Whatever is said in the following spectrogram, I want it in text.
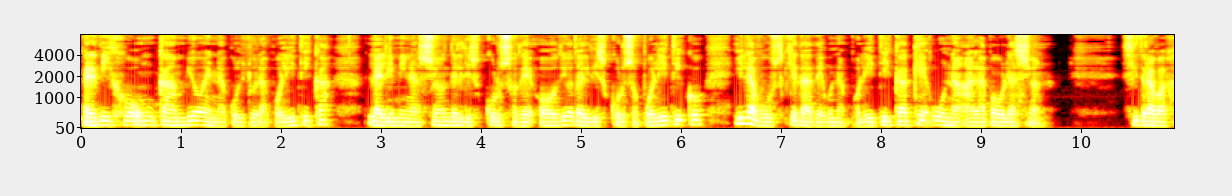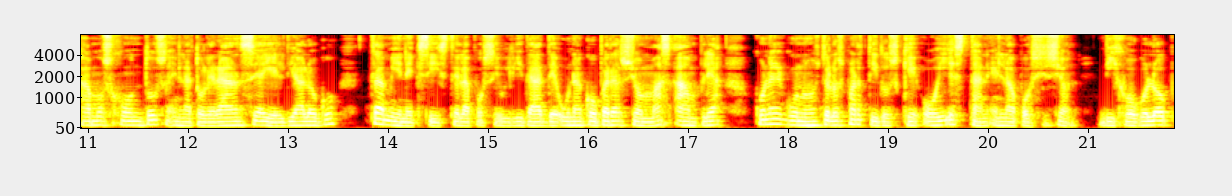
Predijo un cambio en la cultura política, la eliminación del discurso de odio del discurso político y la búsqueda de una política que una a la población. Si trabajamos juntos en la tolerancia y el diálogo, también existe la posibilidad de una cooperación más amplia con algunos de los partidos que hoy están en la oposición, dijo Golob,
